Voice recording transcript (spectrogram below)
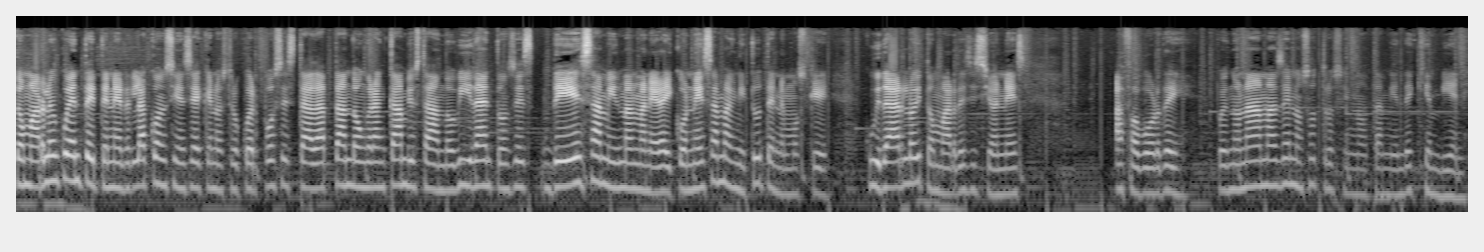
tomarlo en cuenta y tener la conciencia de que nuestro cuerpo se está adaptando a un gran cambio, está dando vida, entonces de esa misma manera y con esa magnitud tenemos que cuidarlo y tomar decisiones a favor de, pues no nada más de nosotros, sino también de quien viene.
